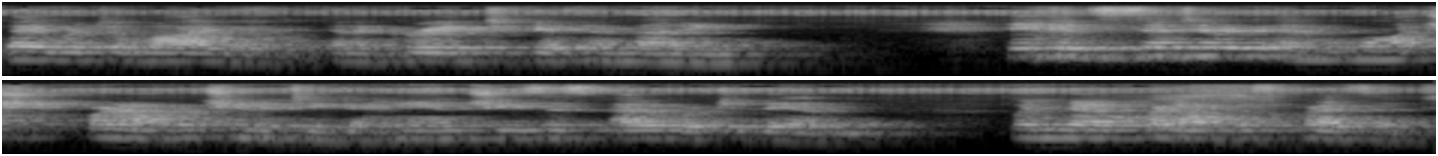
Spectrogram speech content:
They were delighted and agreed to give him money. He consented and watched for an opportunity to hand Jesus over to them when no crowd was present.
